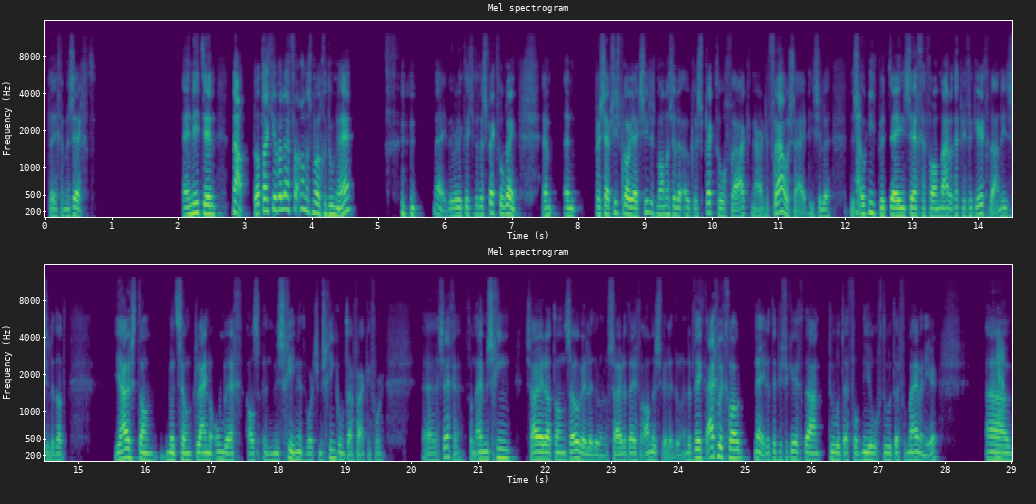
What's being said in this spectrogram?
tegen me zegt. En niet in, nou, dat had je wel even anders mogen doen, hè? nee, dan wil ik dat je het respectvol brengt. En, en perceptiesprojectie, dus mannen zullen ook respectvol vaak naar de vrouw zijn. Die zullen dus Ja. ook niet meteen zeggen van, nou, dat heb je verkeerd gedaan. Die zullen dat juist dan met zo'n kleine omweg als een misschien, het woordje misschien komt daar vaak in voor, eh, zeggen. Van, en misschien zou je dat dan zo willen doen, of zou je dat even anders willen doen. En dat betekent eigenlijk gewoon, nee, dat heb je verkeerd gedaan, doe het even opnieuw, of doe het even op mijn manier. Ja. Ehm,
